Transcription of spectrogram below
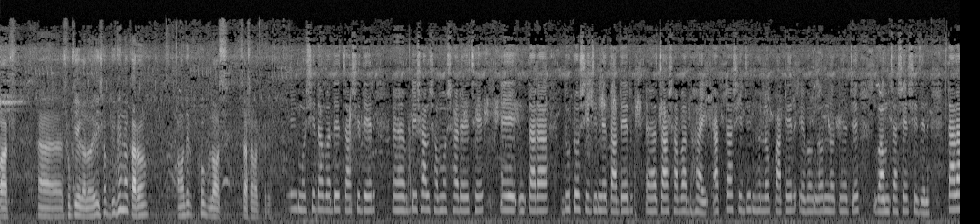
পাট শুকিয়ে গেল, এইসব বিভিন্ন কারণ আমাদের খুব লস চাষাবাদ করে। এই মুর্শিদাবাদের চাষিদের বিশাল সমস্যা রয়েছে। তারা দুটো সিজনে তাদের চাষাবাদ হয়। একটা সিজন হলো পাটের এবং অন্যটি হচ্ছে গম চাষের সিজনে। তারা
